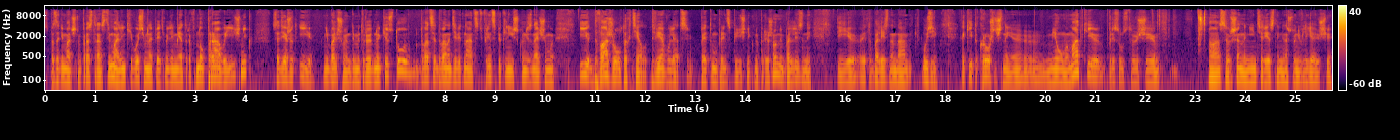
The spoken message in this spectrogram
в позадиматочном пространстве маленький, 8 на 5 мм, но правый яичник содержит и небольшую эндометриоидную кисту 22 на 19, в принципе, клиническую незначимую, и два желтых тела, две овуляции. Поэтому, в принципе, яичник напряженный, болезненный, и это болезненно на УЗИ какие-то крошечные э, миомы матки присутствующие, а, совершенно неинтересные, ни на что не влияющие.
